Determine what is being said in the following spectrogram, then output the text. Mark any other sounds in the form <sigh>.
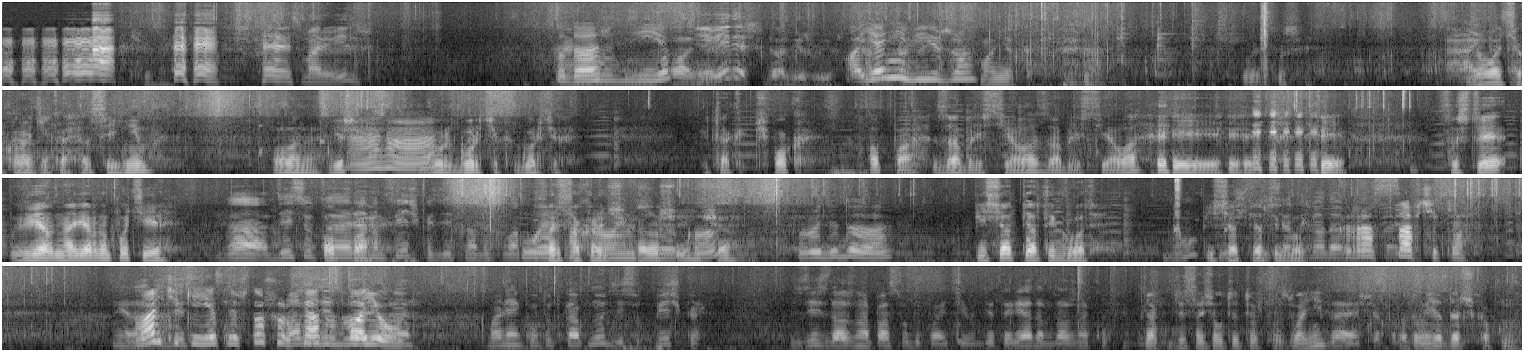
<laughs> Смотри, видишь? Подожди. Не видишь? Да, вижу, вижу. А я не вижу. Монетка. Ой, слушай. Давайте аккуратненько отсоединим. Вон, он, видишь? Ага. Гур, гурчик, гурчик. Итак, чпок. Опа, заблестело, заблестело. <laughs> Слушай, ты вер, на верном пути. Да, здесь вот Опа. э, рядом печка, здесь надо хватать. Ой, Смотри, сохранчик хороший. а? Ничего. Вроде да. 55 год. Ну, 55-й 50-й год. года. Красавчики. Не, Мальчики, здесь- если что, шуршат вдвоем. маленько- тут копнуть, здесь вот печка. Здесь должна посуда пойти, вот где-то рядом должна кухня быть. Так, ну ты сначала ты тоже позвони, Да, я потом я дальше копну.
